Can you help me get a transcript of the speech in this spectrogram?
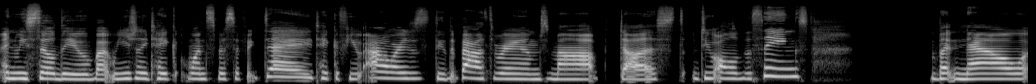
and we still do, but we usually take one specific day, take a few hours, do the bathrooms, mop, dust, do all of the things. But now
